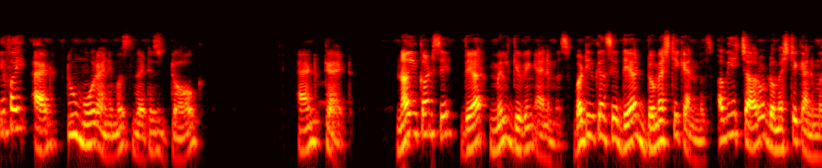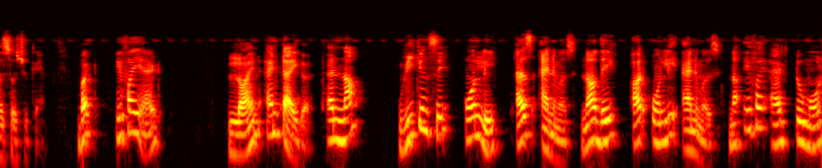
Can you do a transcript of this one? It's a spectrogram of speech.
if I add two more animals that is dog and cat now you can't say they are milk giving animals but you can say they are domestic animals अब ये चारों domestic animals हो चुके हैं but if I add lion and tiger and now we can say only as animals now they are only animals now if I add two more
